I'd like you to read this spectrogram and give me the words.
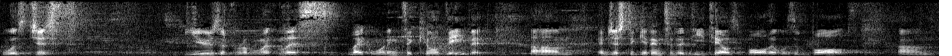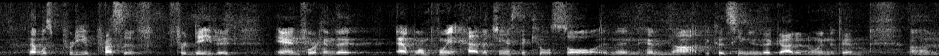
was just years of relentless, like wanting to kill David. Um, and just to get into the details of all that was involved, um, that was pretty impressive for David and for him to at one point have a chance to kill Saul and then him not because he knew that God anointed him um,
